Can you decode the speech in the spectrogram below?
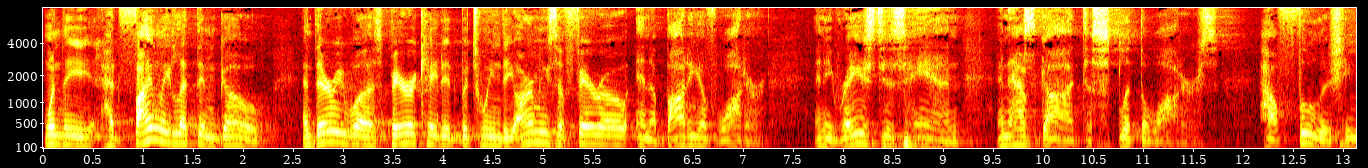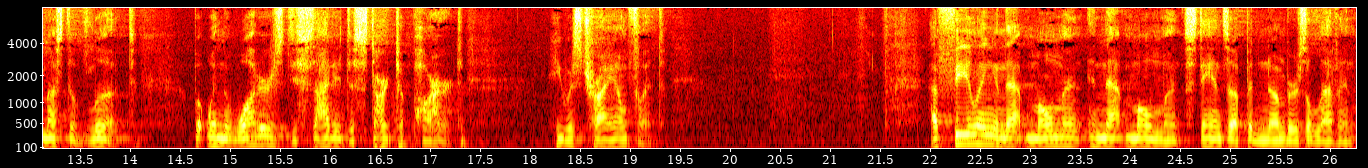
when they had finally let them go, and there he was, barricaded between the armies of Pharaoh and a body of water. And he raised his hand and asked God to split the waters. How foolish he must have looked. But when the waters decided to start to part, he was triumphant. A feeling in that moment, in that moment, stands up in Numbers 11,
